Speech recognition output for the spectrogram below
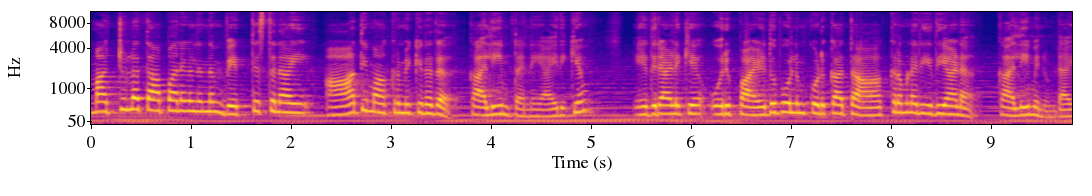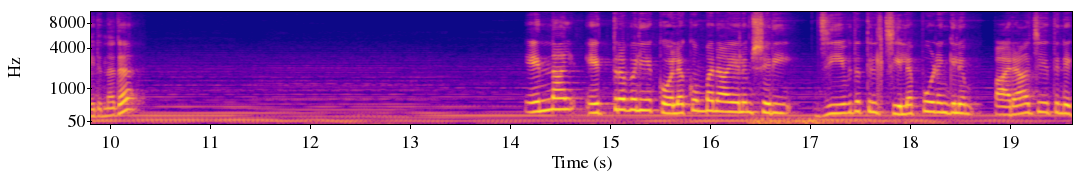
മറ്റുള്ള താപ്പാനകളിൽ നിന്നും വ്യത്യസ്തനായി ആദ്യം ആക്രമിക്കുന്നത് കലീം തന്നെയായിരിക്കും. എതിരാളിക്ക് ഒരു പഴുതുപോലും കൊടുക്കാത്ത ആക്രമണ രീതിയാണ് കലീമിനുണ്ടായിരുന്നത്. എന്നാൽ എത്ര വലിയ കൊലക്കൊമ്പനായാലും ശരി ജീവിതത്തിൽ ചിലപ്പോഴെങ്കിലും പരാജയത്തിന്റെ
